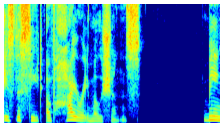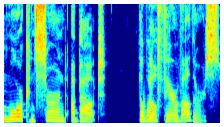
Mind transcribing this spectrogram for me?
is the seat of higher emotions, being more concerned about the welfare of others.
